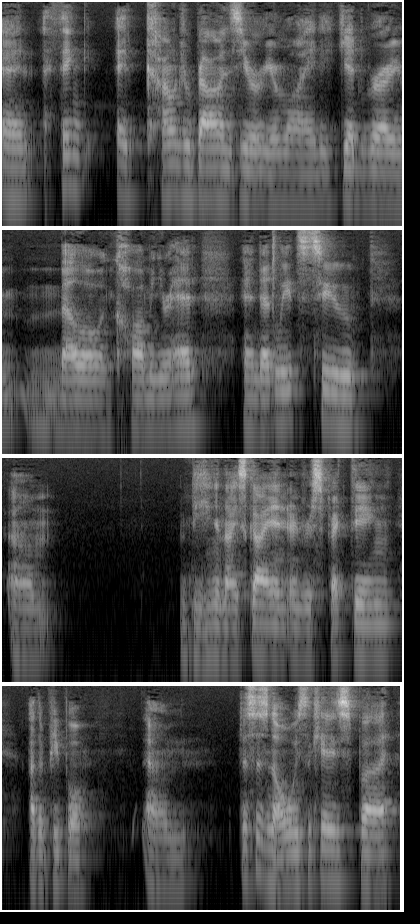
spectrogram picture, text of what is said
and I think it counterbalances your your mind. You get very mellow and calm in your head, and that leads to um, being a nice guy and, and respecting other people. Um, this isn't always the case, but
